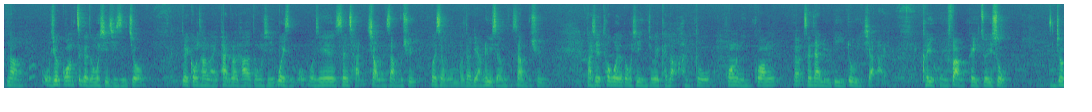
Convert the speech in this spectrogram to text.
那我就光这个东西其实就对工厂来判断它的东西，为什么我今天生产效能上不去？为什么我的良率上上不去？那些透过的东西，你就会看到很多光，你光呃生产履历录影下来，可以回放，可以追溯，你就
